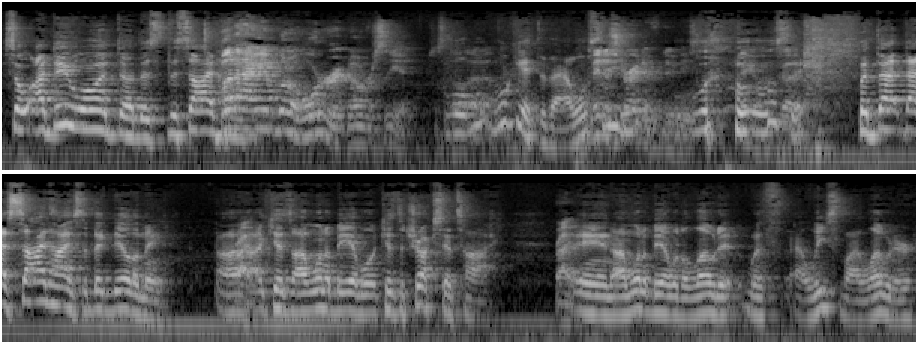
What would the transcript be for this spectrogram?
So I do want uh, this the side. But I am going to order it and oversee it. Well, we'll get to that. We'll see. Administrative duties. We'll, we'll see. But that that side height's a big deal to me Right. because I want to be able because the truck sits high Right. and I want to be able to load it with at least my loader.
